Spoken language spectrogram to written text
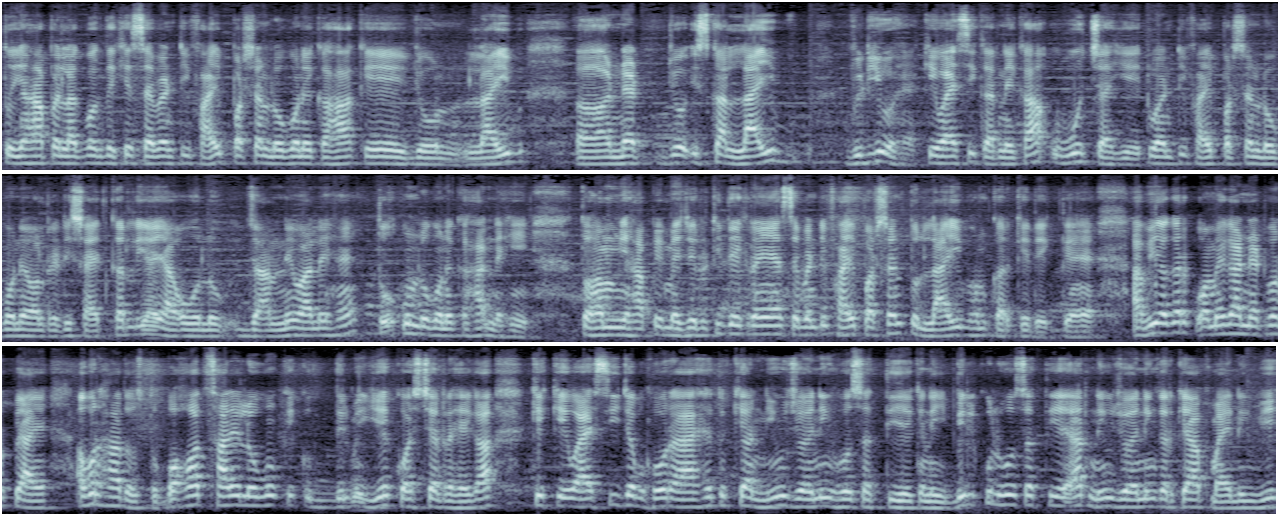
तो यहाँ पर लगभग देखिए 75 परसेंट लोगों ने कहा कि जो लाइव नेट जो इसका लाइव वीडियो है के करने का, वो चाहिए। 25 परसेंट लोगों ने ऑलरेडी शायद कर लिया या वो लोग जानने वाले हैं तो उन लोगों ने कहा नहीं। तो हम यहाँ पे मेजोरिटी देख रहे हैं 75 परसेंट तो लाइव हम करके देखते हैं। अभी अगर ओमेगा नेटवर्क पे आए और हाँ दोस्तों, बहुत सारे लोगों के दिल में ये क्वेश्चन रहेगा कि के जब हो रहा है तो क्या न्यू ज्वाइनिंग हो सकती है कि नहीं? बिल्कुल हो सकती है यार न्यू ज्वाइनिंग करके आप माइनिंग भी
